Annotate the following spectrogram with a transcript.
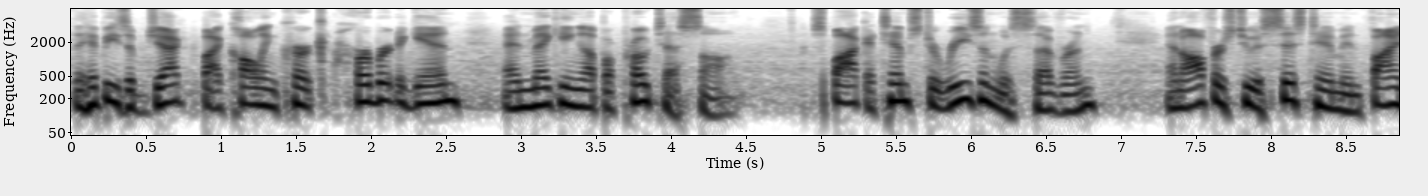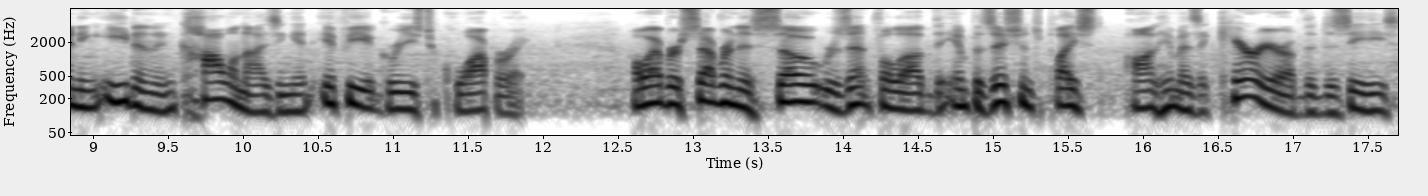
The hippies object by calling Kirk Herbert again and making up a protest song. Spock attempts to reason with Sevrin and offers to assist him in finding Eden and colonizing it if he agrees to cooperate. However, Sevrin is so resentful of the impositions placed on him as a carrier of the disease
